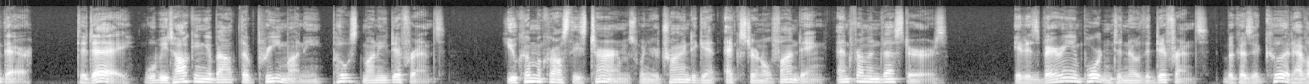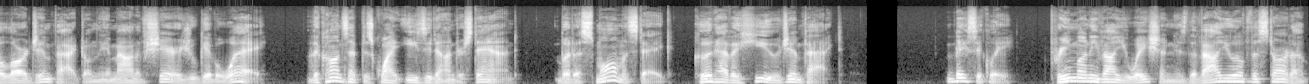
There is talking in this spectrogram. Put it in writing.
there. Today, we'll be talking about the pre-money, post-money difference. You come across these terms when you're trying to get external funding and from investors. It is very important to know the difference because it could have a large impact on the amount of shares you give away. The concept is quite easy to understand, but a small mistake could have a huge impact. Basically, pre-money valuation is the value of the startup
